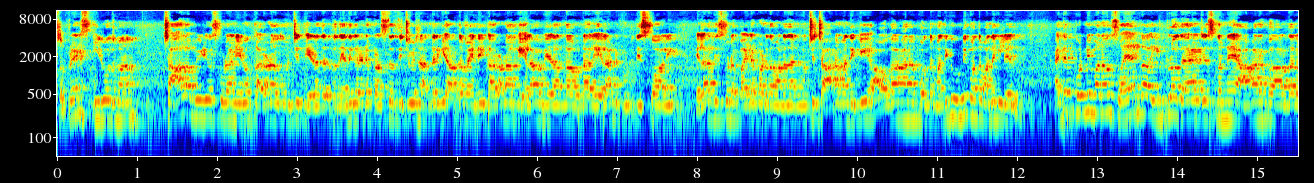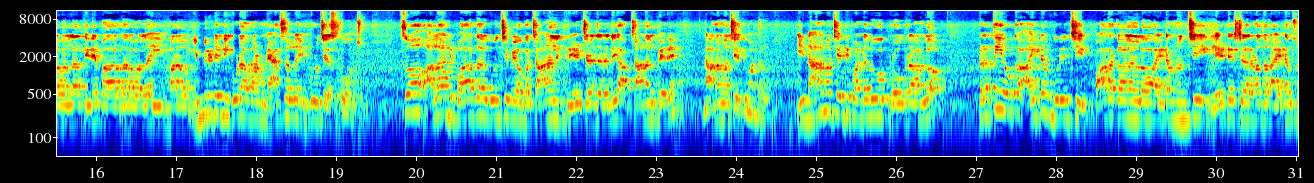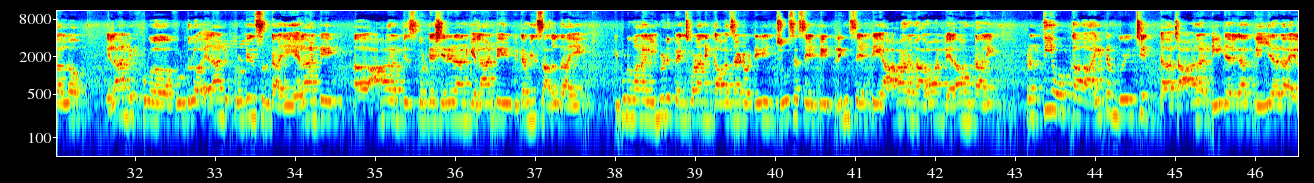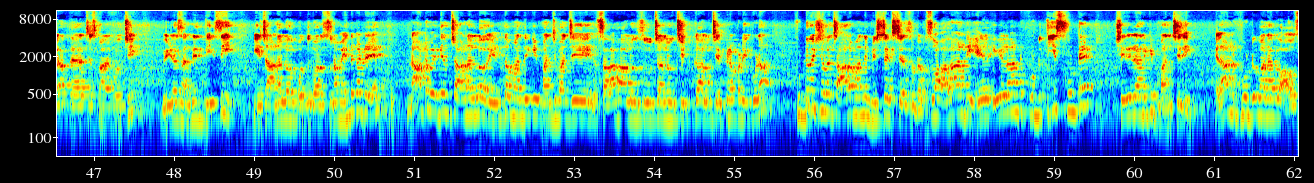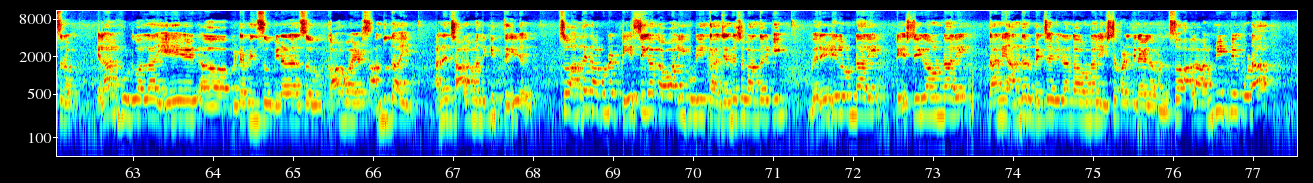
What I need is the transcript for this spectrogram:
So friends ఈ రోజు మనం చాలా వీడియోస్ కూడా నేను కరోనా గురించి తీయడం జరుగుతుంది. ఎందుకంటే ప్రస్తుత సిచ్యువేషన్ అందరికీ అర్థమైంది. కరోనాకి ఎలా విధంగా ఉండాలి? ఎలాంటి ఫుడ్ తీసుకోవాలి? ఎలా తీసుకుంటే బయటపడదాం అన్న దాని గురించి చాలా మందికి అవగాహన కొంతమందికి ఉంది కొంతమందికి లేదు. అయితే కొన్ని మనం స్వయంగా ఇంట్లో తయారు చేసుకునే ఆహార పదార్థాల వల్ల తినే పదార్థాల వల్ల ఈ మన ఇమ్యూనిటీని కూడా మనం న్యాచురల్గా ఇంప్రూవ్ చేసుకోవచ్చు. సో అలాంటి పదార్థాల గురించి మీ ఒక ఛానల్ని క్రియేట్ చేయడం జరిగింది. ఆ ఛానల్ పేరే నానమ్మ చేతి వంటలు ఈ నానమ్మ చేతి పంటలు ప్రోగ్రాంలో ప్రతి ఒక్క ఐటమ్ గురించి పాతకాలంలో ఐటమ్ నుంచి లేటెస్ట్ జరుగుతున్న ఐటమ్స్లలో ఎలాంటి ఫుడ్లో ఎలాంటి ప్రోటీన్స్ ఉంటాయి ఎలాంటి ఆహారం తీసుకుంటే శరీరానికి ఎలాంటి విటమిన్స్ అందుతాయి ఇప్పుడు మన ఇమ్యూనిటీ పెంచుకోవడానికి కావాల్సినటువంటి జ్యూసెస్ ఏంటి డ్రింక్స్ ఏంటి ఆహారం అలవాట్లు ఎలా ఉండాలి ప్రతి ఒక్క ఐటమ్ గురించి చాలా డీటెయిల్గా క్లియర్గా ఎలా తయారు చేసుకోవడం గురించి వీడియోస్ అన్ని తీసి ఈ ఛానల్లో పొందుపరుస్తున్నాం. ఎందుకంటే నాటు వైద్యం ఛానల్లో ఎంతమందికి మంచి మంచి సలహాలు సూచనలు చిట్కాలు చెప్పినప్పటికీ కూడా ఫుడ్ విషయంలో చాలా మంది మిస్టేక్స్ చేస్తుంటారు. సో అలాంటి ఎలాంటి ఫుడ్ తీసుకుంటే శరీరానికి మంచిది? ఎలాంటి ఫుడ్ మనకు అవసరం? ఎలాంటి ఫుడ్ వల్ల ఏ విటమిన్స్ మినరల్స్ కార్బోహైడ్రేట్స్ అందుతాయి? అనేది చాలా మందికి తెలియదు. సో అంతేకాకుండా టేస్టీగా కావాలి ఇప్పుడు ఈ జనరేషన్ అందరికీ. వెరైటీలు ఉండాలి టేస్టీగా ఉండాలి దాన్ని అందరూ మెచ్చే విధంగా ఉండాలి ఇష్టపడి తినే విధంగా ఉండాలి. సో అలా అన్నింటినీ కూడా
